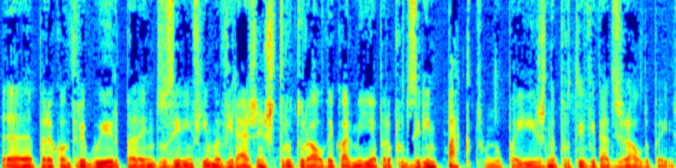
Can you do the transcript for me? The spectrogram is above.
uh, para contribuir, para induzir, enfim, uma viragem estrutural da economia, para produzir impacto no país, na produtividade geral do país?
